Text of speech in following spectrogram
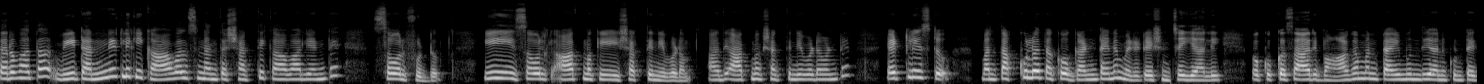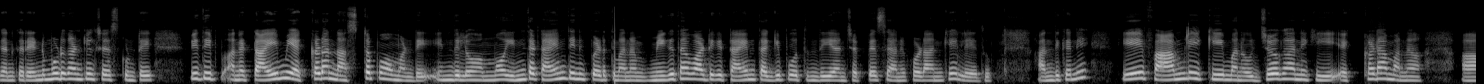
తర్వాత వీటన్నిటికి కావాల్సినంత శక్తి కావాలి అంటే సోల్ ఫుడ్. ఈ సోల్కి ఆత్మకి శక్తిని ఇవ్వడం అది ఆత్మకి శక్తిని ఇవ్వడం అంటే అట్లీస్ట్ మన తక్కువలో తక్కువ గంట అయినా మెడిటేషన్ చేయాలి ఒక్కొక్కసారి బాగా మన టైం ఉంది అనుకుంటే కనుక రెండు మూడు గంటలు చేసుకుంటే ఇది మన టైం ఎక్కడ నష్టపోమండి. ఇందులో అమ్మో ఇంత టైం దీనికి పెడితే మనం మిగతా వాటికి టైం తగ్గిపోతుంది అని చెప్పేసి అనుకోవడానికే లేదు. అందుకని ఏ ఫ్యామిలీకి మన ఉద్యోగానికి ఎక్కడ మన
